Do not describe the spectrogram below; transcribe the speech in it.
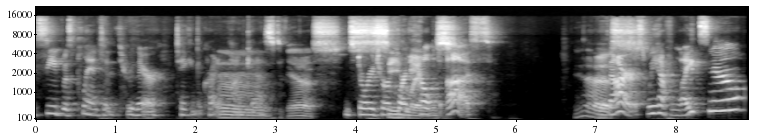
the seed was planted through their taking the credit Mm, podcast. Yes. And story to record helped us Yes. with ours. We have lights now.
